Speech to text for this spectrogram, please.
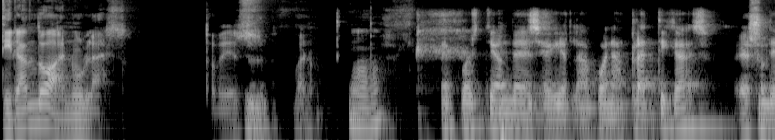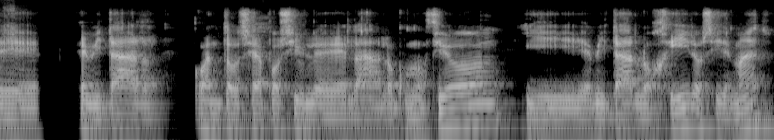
tirando a nulas. Entonces, mm. bueno. Es cuestión de seguir las buenas prácticas, de evitar cuanto sea posible la locomoción y evitar los giros y demás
